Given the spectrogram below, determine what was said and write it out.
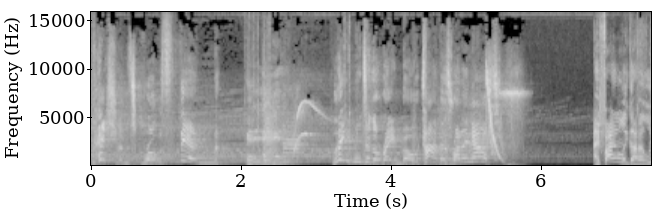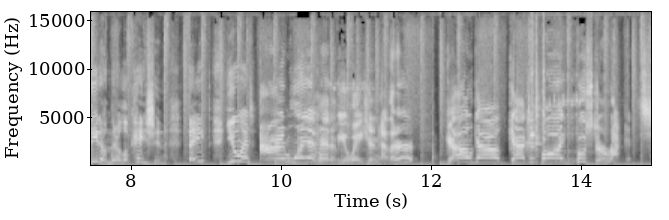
patience grows thin! Oh, Lead me to the rainbow! Time is running out! I finally got a lead on their location. Faith, you and... I'm way ahead of you, Agent Heather. Go, go, Gadget Boy booster rockets.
